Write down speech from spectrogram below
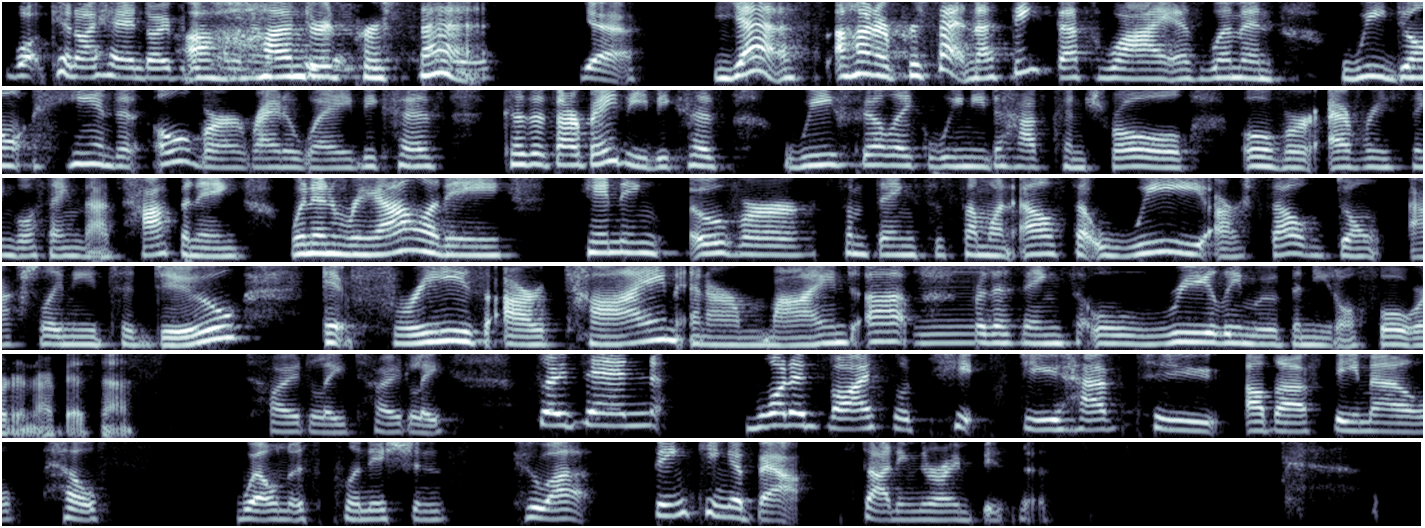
What can i hand over to a hundred percent. Yeah. Yes, 100%. And I think that's why as women we don't hand it over right away because because it's our baby because we feel like we need to have control over every single thing that's happening when in reality handing over some things to someone else that we ourselves don't actually need to do, it frees our time and our mind up mm. for the mm. things that will really move the needle forward in our business. Totally, totally. So then what advice or tips do you have to other female health wellness clinicians who are thinking about starting their own business?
